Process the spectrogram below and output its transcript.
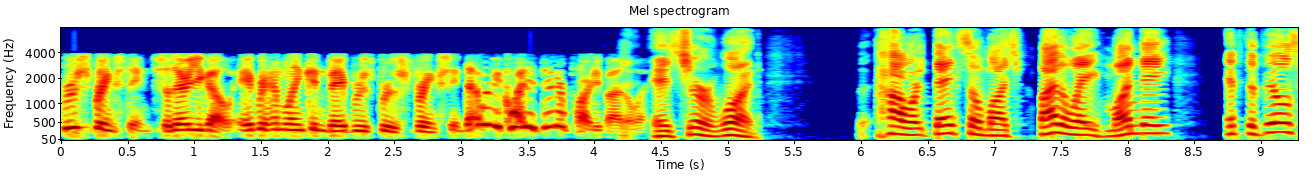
Bruce Springsteen. So there you go. Abraham Lincoln, Babe Ruth, Bruce Springsteen. That would be quite a dinner party, by the way. It sure would. Howard, thanks so much. By the way, Monday, if the Bills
